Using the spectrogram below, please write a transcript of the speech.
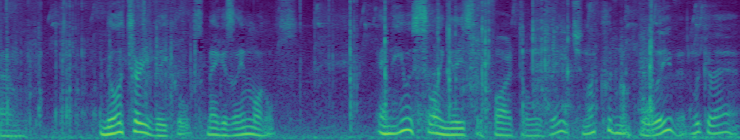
um, military vehicles, magazine models. And he was selling these for $5 each, and I could not believe it. Look at that.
